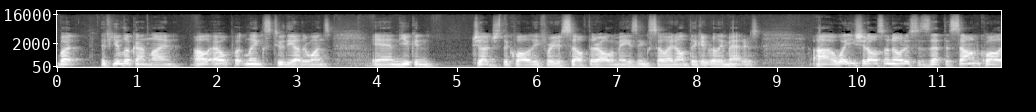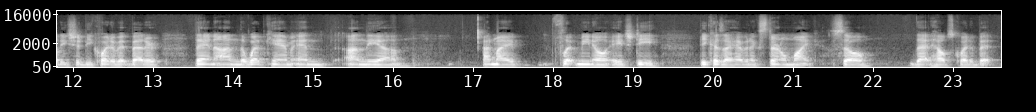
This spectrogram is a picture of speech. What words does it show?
But if you look online, I'll, I'll put links to the other ones and you can judge the quality for yourself. They're all amazing, so I don't think it really matters. Uh, what you should also notice is that the sound quality should be quite a bit better than on the webcam and on the uh, on my Flip Mino HD because I have an external mic. So that helps quite a bit.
